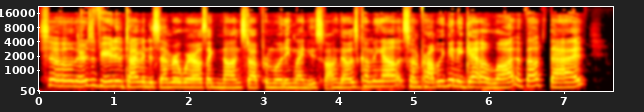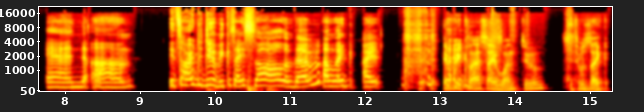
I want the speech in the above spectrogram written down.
so there's a period of time in December where I was like nonstop promoting my new song that was coming out. So I'm probably gonna get a lot about that. And um it's hard to do because I saw all of them. I'm like, I every class I went to, it was like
